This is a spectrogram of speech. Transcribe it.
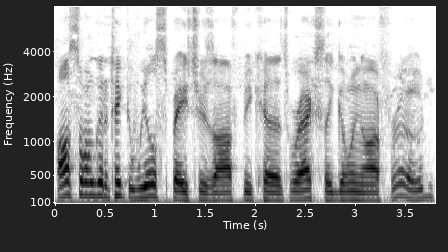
Also, I'm going to take the wheel spacers off because we're actually going off-road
